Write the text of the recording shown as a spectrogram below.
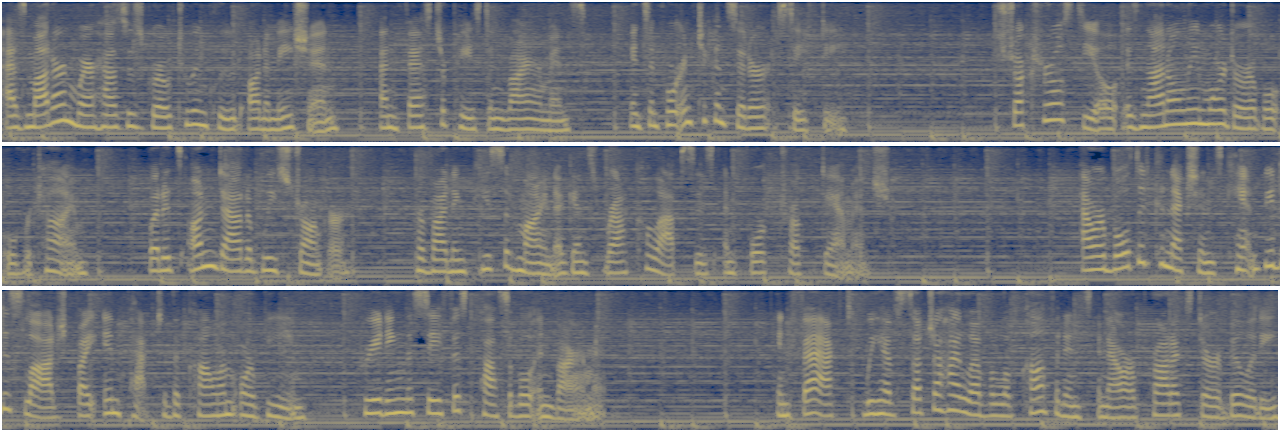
As modern warehouses grow to include automation and faster paced environments, it's important to consider safety. Structural steel is not only more durable over time, but it's undoubtedly stronger, providing peace of mind against rack collapses and fork truck damage. Our bolted connections can't be dislodged by impact to the column or beam, creating the safest possible environment. In fact, we have such a high level of confidence in our product's durability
